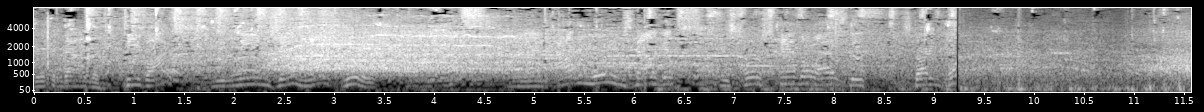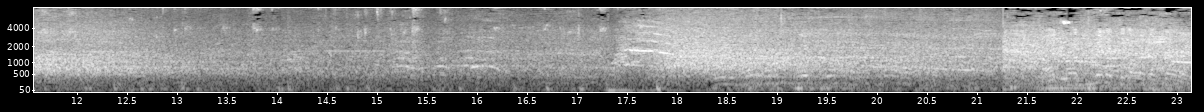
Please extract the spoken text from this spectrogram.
looking down to Divac. He leans in, not through. And Alvin Williams now gets his first handle as the starting point. Under a minute to go in the third.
